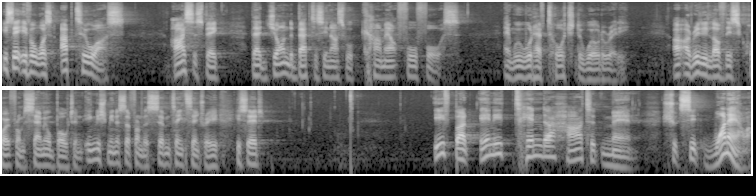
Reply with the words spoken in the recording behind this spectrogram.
You see, if it was up to us, I suspect that John the Baptist in us will come out full force and we would have torched the world already. I really love this quote from Samuel Bolton, English minister from the 17th century. He said, If but any tender hearted man should sit one hour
